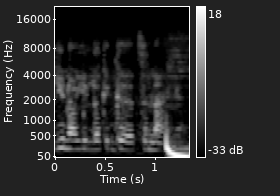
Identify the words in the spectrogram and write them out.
taking. know you're looking good road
